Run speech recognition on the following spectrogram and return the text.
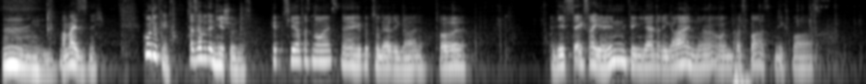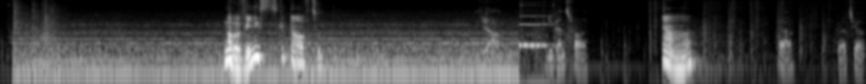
Hm, man weiß es nicht. Gut, okay. Was haben wir denn hier Schönes? Gibt's hier was Neues? Ne, hier gibt's nur leere Regale. Toll. Dann geht's da extra hier hin, wegen leeren Regalen, ne? Und was war's? Nix war's. Hm. Aber wenigstens gibt einen Aufzug. Ja. Für die ganz faul. Ja. Ja. Gehört sich also.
